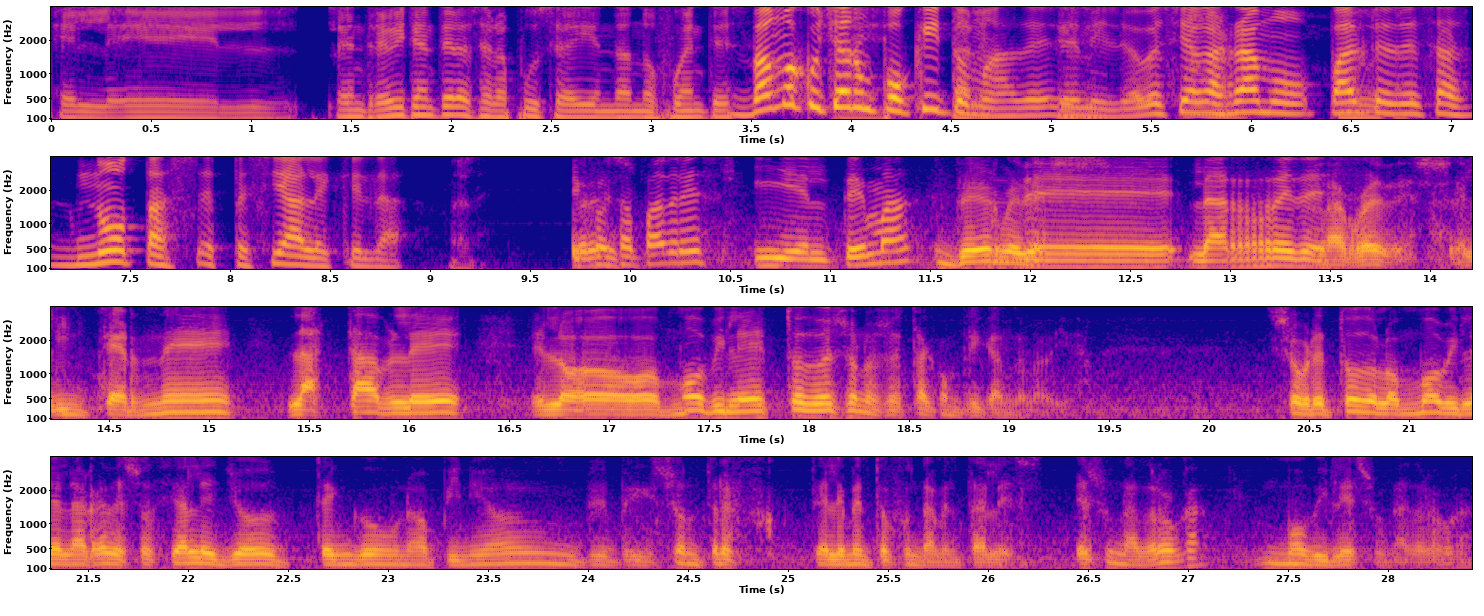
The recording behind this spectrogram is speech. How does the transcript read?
El, el- la entrevista entera se la puse ahí en Dando Fuentes. Vamos a escuchar un poquito dale. más de, Sí, de sí. Emilio, a ver si agarramos parte de esas notas especiales que él da. Hijos a padres y el tema De redes. de las redes. Las redes, el internet, las tablets, los móviles, todo eso nos está complicando la vida. Sobre todo los móviles, las redes sociales, yo tengo una opinión, son tres elementos fundamentales. Es una droga, un móvil es una droga.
